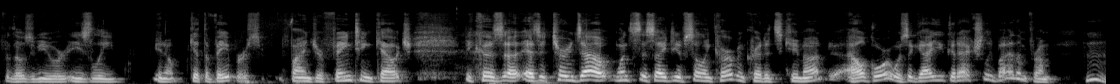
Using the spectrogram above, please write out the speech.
For those of you who are easily, you know, get the vapors, find your fainting couch because uh, as it turns out, once this idea of selling carbon credits came out, Al Gore was a guy you could actually buy them from, hmm.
